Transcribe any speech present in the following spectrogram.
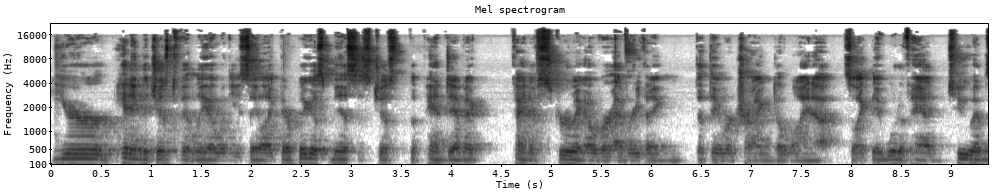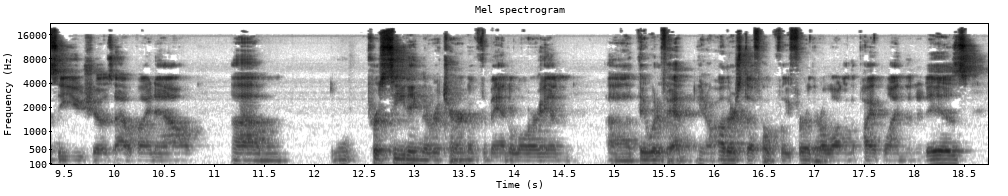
you're hitting the gist of it, Leo, when you say like their biggest miss is just the pandemic kind of screwing over everything that they were trying to line up. So like they would have had two MCU shows out by now, um, preceding the return of the Mandalorian. Uh, they would have had you know other stuff hopefully further along in the pipeline than it is.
